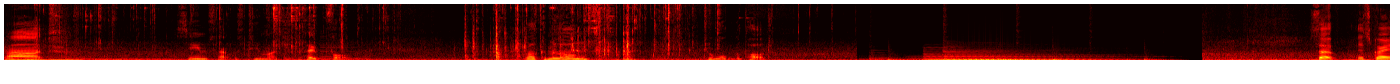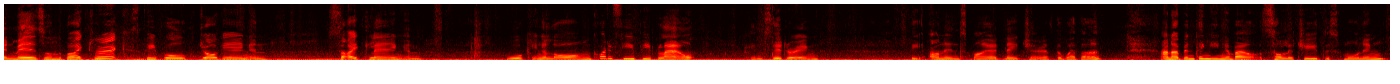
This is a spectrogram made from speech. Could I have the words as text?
But seems that was too much to hope for. Welcome along to Walk the Pod. So, it's Gray and Miz on the bike track, people jogging and cycling and walking along. Quite a few people out, considering the uninspired nature of the weather. And I've been thinking about solitude this morning,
